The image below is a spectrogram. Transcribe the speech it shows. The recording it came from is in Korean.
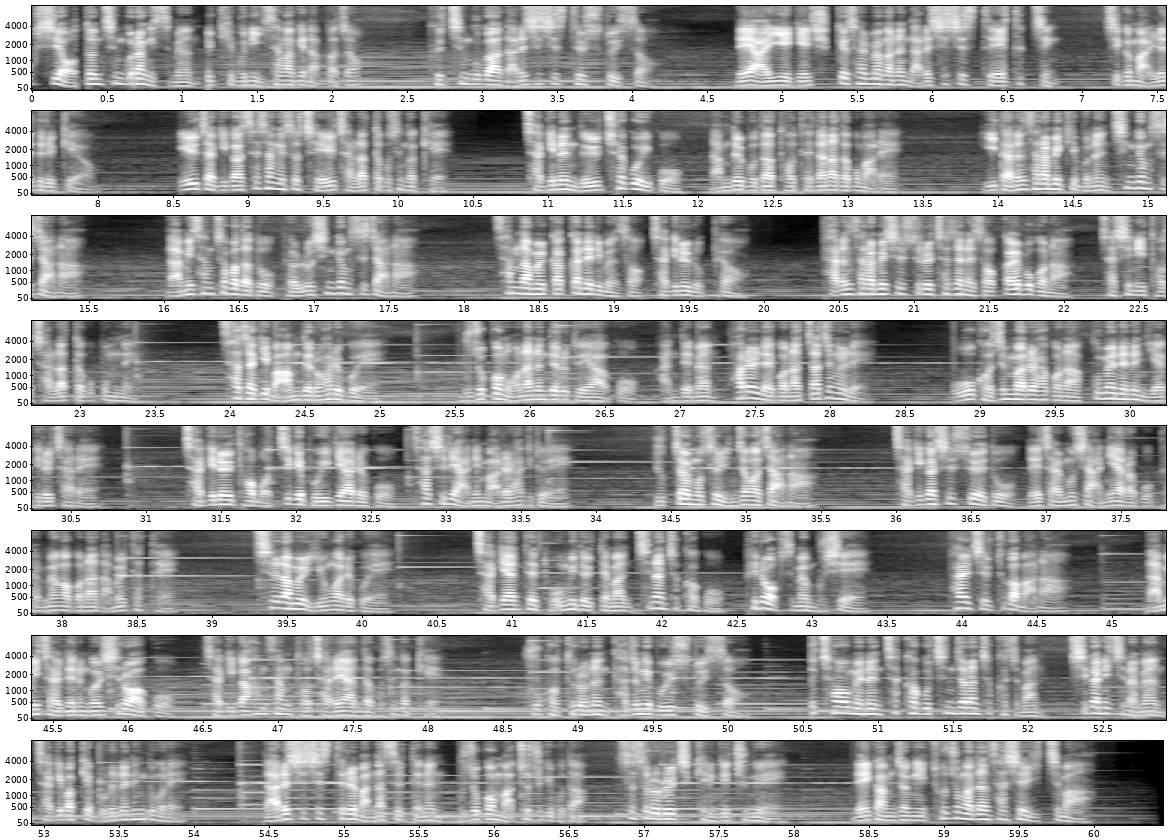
혹시 어떤 친구랑 있으면 기분이 이상하게 나빠져? 그 친구가 나르시시스트일 수도 있어. 내 아이에게 쉽게 설명하는 나르시시스트의 특징 지금 알려드릴게요. 1. 자기가 세상에서 제일 잘났다고 생각해. 자기는 늘 최고이고 남들보다 더 대단하다고 말해. 이 다른 사람의 기분은 신경 쓰지 않아. 남이 상처받아도 별로 신경 쓰지 않아. 삼남을 깎아내리면서 자기를 높여. 다른 사람의 실수를 찾아내서 깔보거나 자신이 더 잘났다고 뽐내. 사자기 마음대로 하려고 해. 무조건 원하는 대로 돼야 하고 안 되면 화를 내거나 짜증을 내. 오 거짓말을 하거나 꾸며내는 이야기를 잘해. 자기를 더 멋지게 보이게 하려고 사실이 아닌 말을 하기도 해. 육잘못을 인정하지 않아. 자기가 실수해도 내 잘못이 아니야 라고 변명하거나 남을 탓해. 칠남을 이용하려고 해. 자기한테 도움이 될 때만 친한 척하고 필요 없으면 무시해. 팔 질투가 많아. 남이 잘 되는 걸 싫어하고 자기가 항상 더 잘해야 한다고 생각해. 구 겉으로는 다정해 보일 수도 있어. 처음에는 착하고 친절한 척하지만 시간이 지나면 자기밖에 모르는 행동을 해. 나르시시스트를 만났을 때는 무조건 맞춰주기보다 스스로를 지키는 게 중요해. 내 감정이 소중하단 사실 잊지 마.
